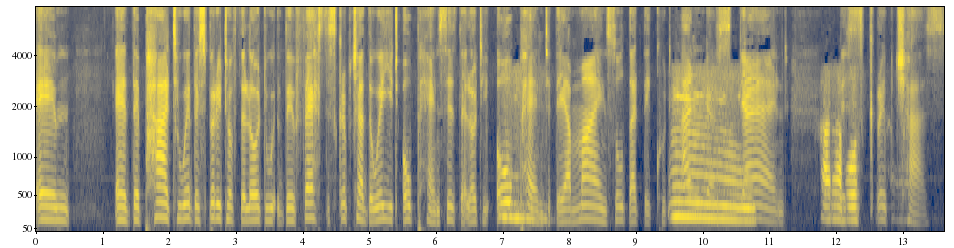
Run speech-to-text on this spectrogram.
um, uh, the part where the Spirit of the Lord, the first scripture, the way it opens, says the Lord, He opened mm. their minds so that they could mm. understand the scriptures.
